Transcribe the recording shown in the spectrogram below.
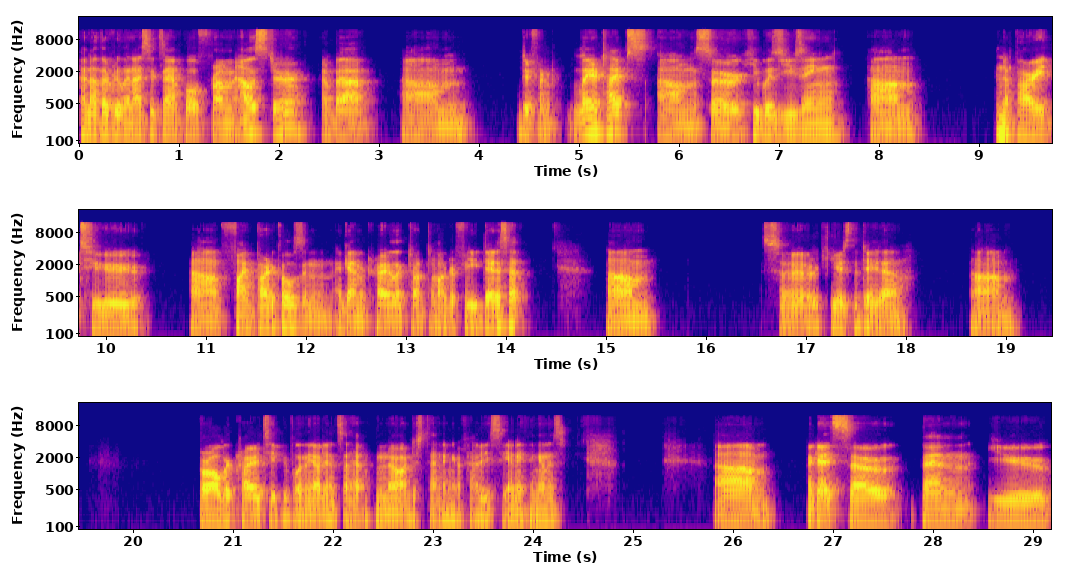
another really nice example from Alister about um, different layer types. Um, so he was using um, Napari to uh, find particles and again, cryo-electron tomography dataset. Um, so here's the data um, for all the cryo-ET people in the audience, I have no understanding of how you see anything in this. Um, okay, so then you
